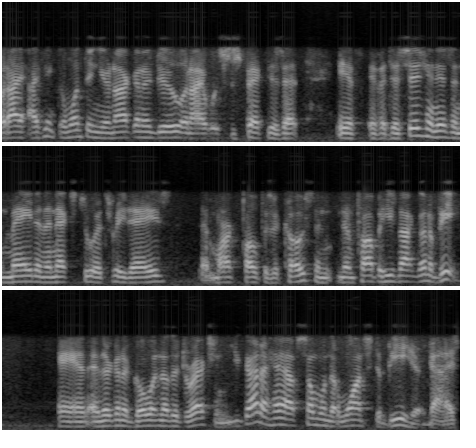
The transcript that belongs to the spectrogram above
But I, I think the one thing you're not going to do, and I would suspect, is that if if a decision isn't made in the next two or three days that Mark Pope is a coach, then, then probably he's not going to be, and and they're going to go another direction. You got to have someone that wants to be here, guys.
